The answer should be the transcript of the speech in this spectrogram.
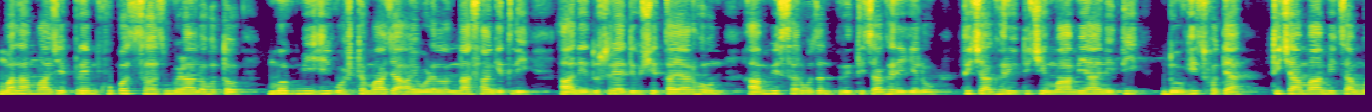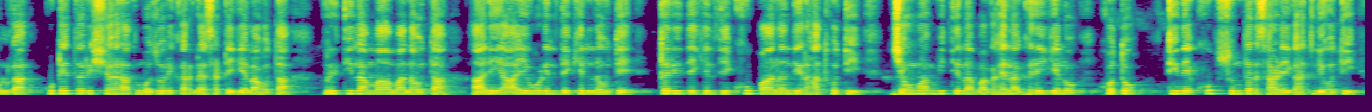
मला माझे प्रेम खूपच सहज मिळालं होतं. मग मी ही गोष्ट माझ्या आईवडिलांना सांगितली आणि दुसऱ्या दिवशी तयार होऊन आम्ही सर्वजण प्रीतीच्या घरी गेलो. तिच्या घरी तिची मामी आणि ती दोघीच होत्या. तिच्या मामीचा मुलगा कुठेतरी शहरात मजुरी करण्यासाठी गेला होता. प्रीतीला मामा नव्हता आणि आई वडील देखील नव्हते तरी देखील ती खूप आनंदी राहत होती. जेव्हा मी तिला बघायला घरी गेलो होतो तिने खूप सुंदर साडी घातली होती.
